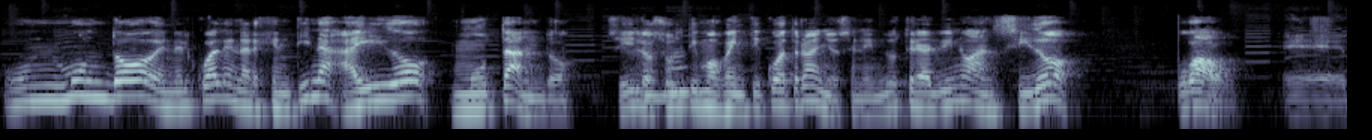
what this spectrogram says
un mundo en el cual en Argentina ha ido mutando. ¿sí? Los últimos 24 años en la industria del vino han sido, wow, eh,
